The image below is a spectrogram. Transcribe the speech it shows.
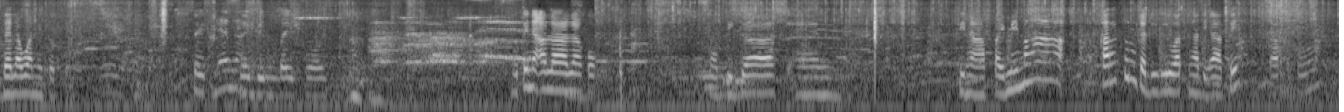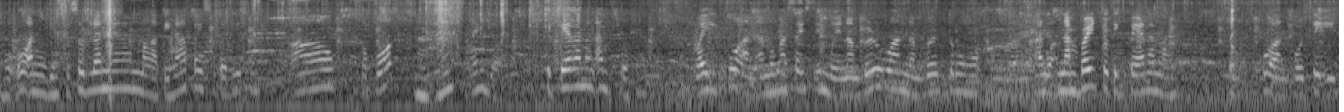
Dalawa nito to. 7 by 4. Buti naalala ko sa bigas and tinapay. May mga karton ka diliwat nga di ate. Tapos, Oo, ano din susudlan yan. Mga tinapay sa dito. aw, kapot. Mm-hmm. Ay, da. Tikera man adto. Why ko, an, ano nga size mo? Number 1, number 2, um, Ano, number 2, tigpera man. kuan, 48.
